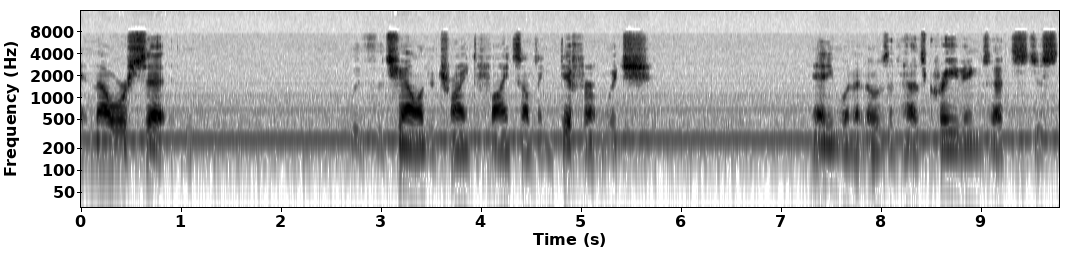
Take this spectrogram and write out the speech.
And now we're set with the challenge of trying to find something different, which anyone that knows that has cravings, that's just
